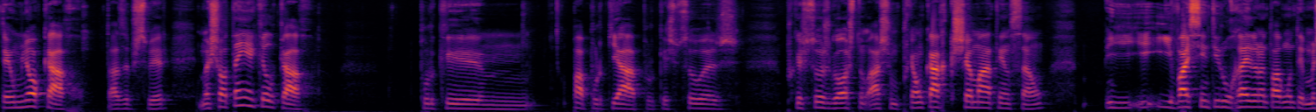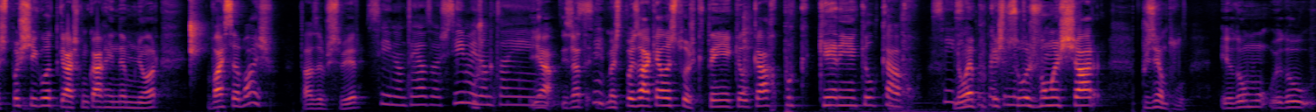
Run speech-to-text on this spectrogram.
tem o melhor carro, estás a perceber? Mas só tem aquele carro porque, hum, pá, porque há, porque as pessoas porque as pessoas gostam, acham, porque é um carro que chama a atenção e, e, e vai sentir o rei durante algum tempo. Mas depois chega outro gajo com um carro ainda melhor, vai-se abaixo. Estás a perceber? Sim, não tem autoestima e não tem. Yeah. Sim. Mas depois há aquelas pessoas que têm aquele carro porque querem aquele carro. Sim, não sim, é porque as pessoas vão achar. Por exemplo, eu dou. Eu dou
